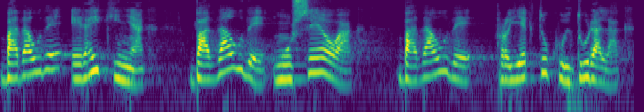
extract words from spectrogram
badaude eraikinak, badaude museoak, badaude proiektu kulturalak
